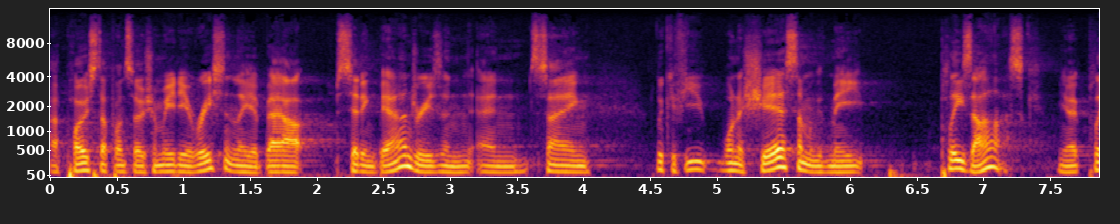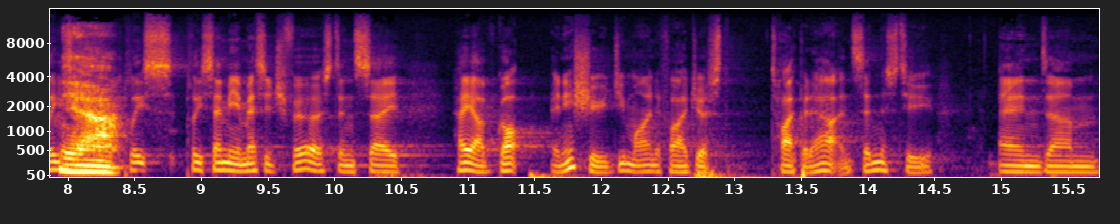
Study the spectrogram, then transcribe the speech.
a post up on social media recently about setting boundaries and and saying, look, if you want to share something with me, please ask. You know, please yeah. please please send me a message first and say, hey, I've got an issue. Do you mind if I just type it out and send this to you? And um,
